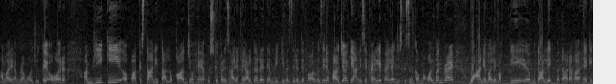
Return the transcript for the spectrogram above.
हमारे हमरा मौजूद थे और अमरीकी पाकिस्तानी ताल्लुक जो हैं उसके ऊपर इजहार ख्याल कर रहे थे। अमरीकी वजी दिफा और वजी खारजा के आने से पहले पहले जिस किस्म का माहौल बन रहा है, वो आने वाले वक्त की मुतालिक बता रहा है कि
